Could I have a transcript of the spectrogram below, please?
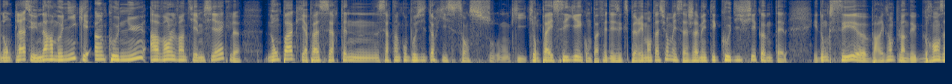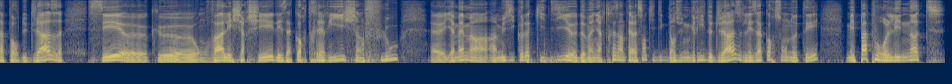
donc là, c'est une harmonie qui est inconnue avant le XXe siècle. Non pas qu'il n'y a pas certaines, certains compositeurs qui n'ont qui, qui pas essayé, qui n'ont pas fait des expérimentations, mais ça n'a jamais été codifié comme tel. Et donc c'est, euh, par exemple, un des grands apports du jazz, c'est euh, euh, va aller chercher des accords très riches, un flou. Il y a même un musicologue qui dit de manière très intéressante, il dit que dans une grille de jazz, les accords sont notés, mais pas pour les notes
